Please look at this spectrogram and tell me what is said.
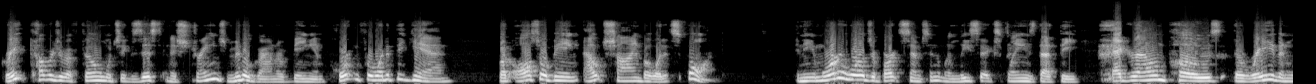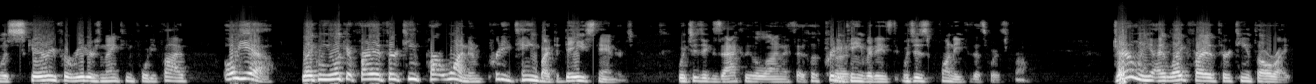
Great coverage of a film which exists in a strange middle ground of being important for what it began, but also being outshined by what it spawned. In the immortal words of Bart Simpson, when Lisa explains that the Edgar Allan Poe's The Raven was scary for readers in 1945, oh yeah, like when you look at Friday the 13th Part 1 and pretty tame by today's standards, which is exactly the line I said. So it's pretty Right. tame by today's, which is funny because that's where it's from. Generally, I like Friday the 13th all right.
